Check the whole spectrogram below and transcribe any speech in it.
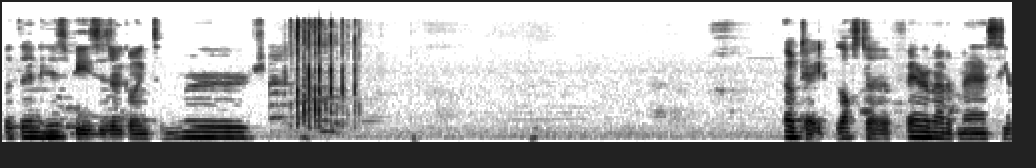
But then his pieces are going to merge. Okay, lost a fair amount of mass here.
